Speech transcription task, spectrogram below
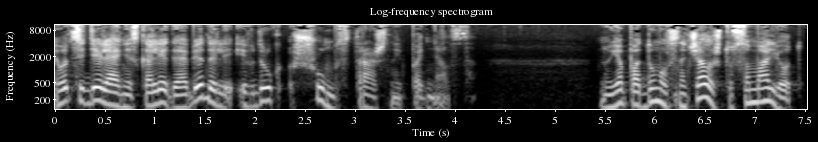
И вот сидели они с коллегой, обедали, и вдруг шум страшный поднялся. Ну, я подумал сначала, что самолет.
